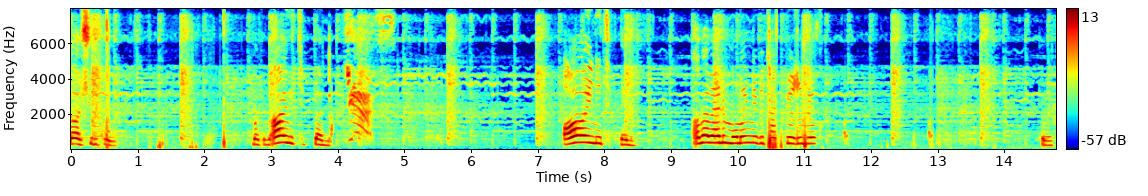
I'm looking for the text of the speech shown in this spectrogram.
Ve aşırı cool. Bakın aynı tip benim. Yes! Aynı tip benim. Ama benim bunun gibi tak gözüm yok. Evet.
